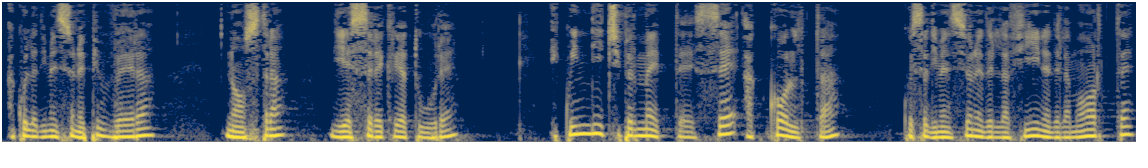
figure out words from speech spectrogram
a quella dimensione più vera nostra di essere creature e quindi ci permette, se accolta, questa dimensione della fine, della morte,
